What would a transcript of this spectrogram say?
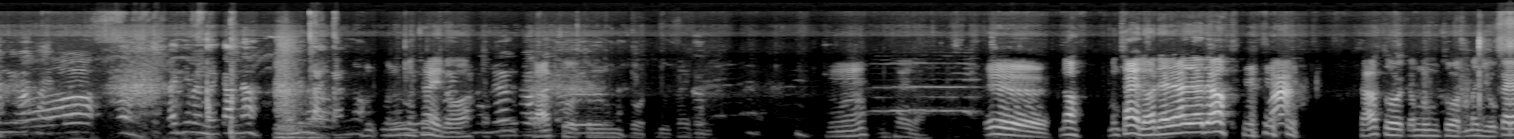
จะมีว่าใส่ไอ้ที่มันเหมือนกันนะอันนี้มันหนักกันเนาะมันมันใช่เหรอหนุ่มเรื่องสาโสดกับหนุ่มโสดอยู่ใกล้กันอืมไม่ใช่เหรอเออเนาะมันใช่เหรอเดี๋ยวเดี๋ยวเดี๋ยวเดี๋ยวว่าสาวโสดกับหนุ่มโสดมันอยู่ใกล้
